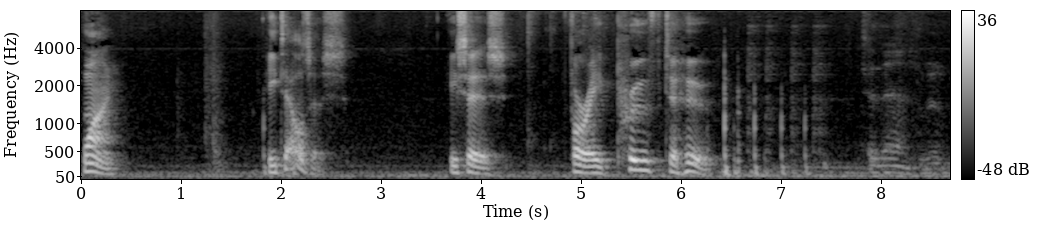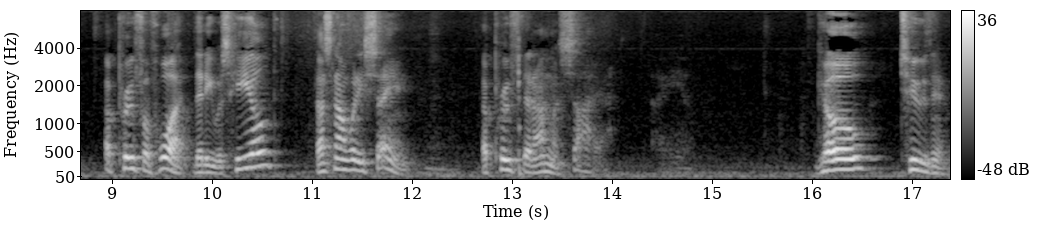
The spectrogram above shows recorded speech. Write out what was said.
Why? He tells us. He says, for a proof to who? To them. A proof of what? That he was healed? That's not what he's saying. A proof that I'm Messiah. I am. Go to them.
